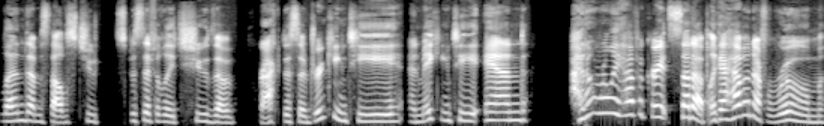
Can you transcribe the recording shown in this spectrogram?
lend themselves to specifically to the practice of drinking tea and making tea. And I don't really have a great setup. Like I have enough room,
